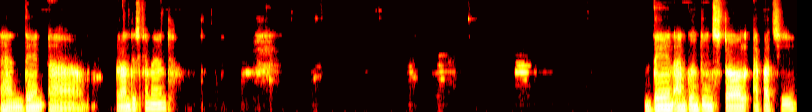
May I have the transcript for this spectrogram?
And then um, run this command. Then I'm going to install Apache,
